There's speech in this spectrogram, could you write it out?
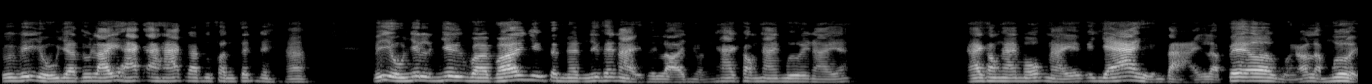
Tôi ví dụ giờ tôi lấy hát a hát ra tôi phân tích đi ha ví dụ như như với, với như tình hình như thế này thì lợi nhuận 2020 này á 2021 này cái giá hiện tại là PE của nó là 10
